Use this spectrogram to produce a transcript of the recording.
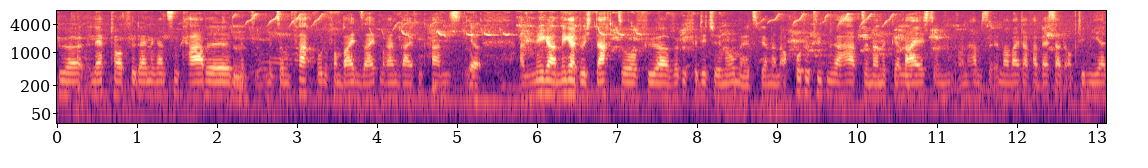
für Laptop, für deine ganzen Kabel, mit, mit so einem Fach, wo du von beiden Seiten rangreifen kannst. Ja. Also mega, mega durchdacht so für wirklich für Digital Nomads. Wir haben dann auch Prototypen gehabt, sind damit gereist und, und haben es immer weiter verbessert, optimiert,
